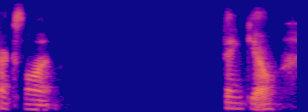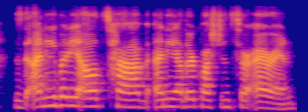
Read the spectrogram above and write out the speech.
Excellent. Thank you. Does anybody else have any other questions for Erin?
